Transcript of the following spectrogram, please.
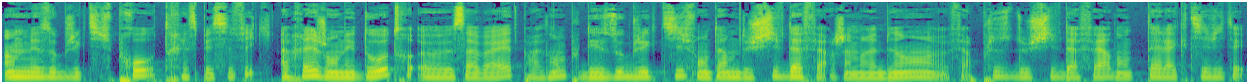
un de mes objectifs pro très spécifiques. Après, j'en ai d'autres. Euh, ça va être par exemple des objectifs en termes de chiffre d'affaires. J'aimerais bien euh, faire plus de chiffre d'affaires dans telle activité.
